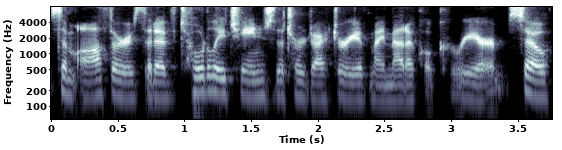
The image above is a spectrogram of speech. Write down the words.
some authors that have totally changed the trajectory of my medical career. So,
